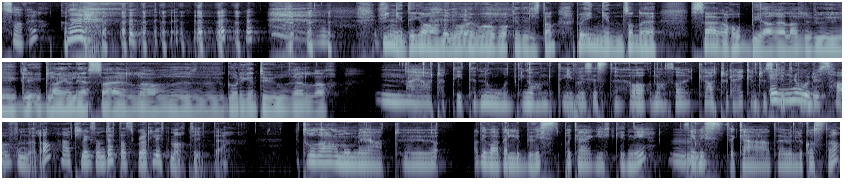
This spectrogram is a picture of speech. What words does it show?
Sove? Ingenting annet i vår, vår våken tilstand? Du har ingen sånne sære hobbyer, eller er du er glad i å lese, eller uh, gå deg en tur, eller Nei, jeg har ikke hatt tid til noen ting annet i de siste årene, så jeg har ikke det. Jeg kan ikke Er det noe du savner, da? At liksom, dette skulle hatt litt mer tid til? Jeg tror det har noe med at, du, at jeg var veldig bevisst på hva jeg gikk inn i. Så jeg visste hva det ville koste.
